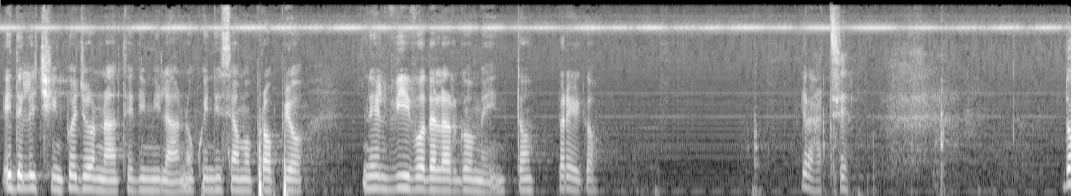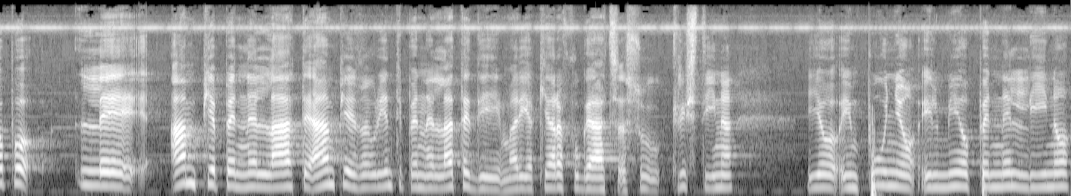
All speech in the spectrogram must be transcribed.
e delle cinque giornate di Milano, quindi siamo proprio nel vivo dell'argomento. Prego. Grazie. Dopo le ampie pennellate, ampie esaurienti pennellate di Maria Chiara Fugazza su Cristina, io impugno il mio pennellino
